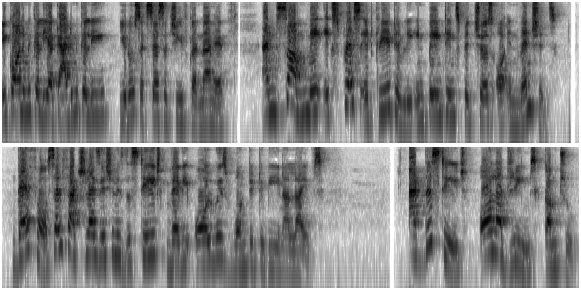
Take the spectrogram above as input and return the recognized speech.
इकोनॉमिकली academically you know success achieve करना है and some may express it creatively in paintings, pictures or inventions. Therefore, self-actualization is the stage where we always wanted to be in our lives. At this stage, all our dreams come true.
